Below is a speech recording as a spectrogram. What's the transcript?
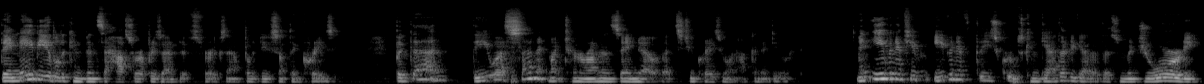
They may be able to convince the House of Representatives, for example, to do something crazy. But then the US Senate might turn around and say, no, that's too crazy, we're not going to do it. And even if you even if these groups can gather together, this majority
